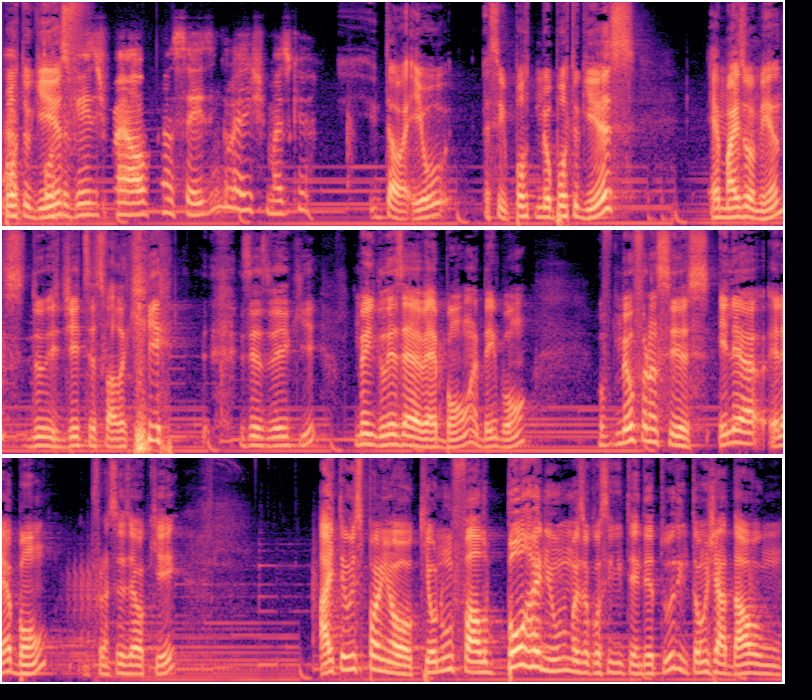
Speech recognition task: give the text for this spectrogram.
Ah, português. Português, espanhol, francês, inglês, mais o quê? Então, eu, assim, meu português é mais ou menos, do jeito que vocês falam aqui. vocês veem aqui. Meu inglês é, é bom, é bem bom. O meu francês, ele é, ele é bom. O francês é ok. Aí tem o espanhol, que eu não falo porra nenhuma, mas eu consigo entender tudo, então já dá um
